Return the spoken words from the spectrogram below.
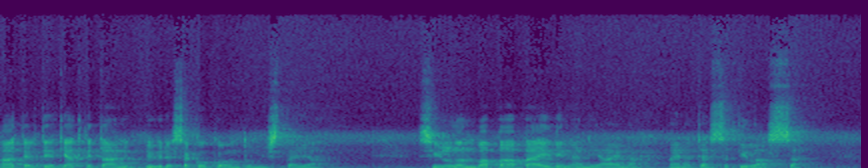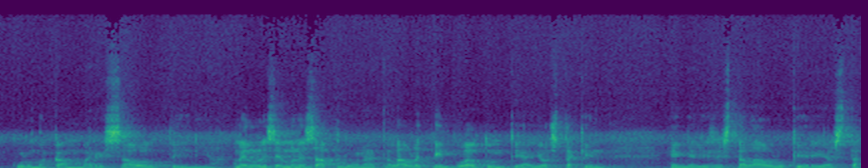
ajateltiin, että jatketaan yhdessä kokoontumista. Ja silloin vapaa päivinä niin aina, aina tässä tilassa kulmakammarissa oltiin. Ja meillä oli semmoinen sapluuna, että laulettiin puoli tuntia jostakin hengellisestä laulukirjasta.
